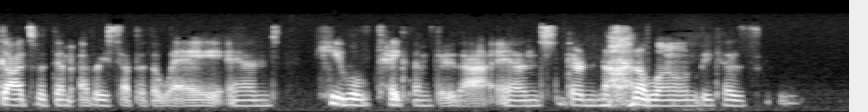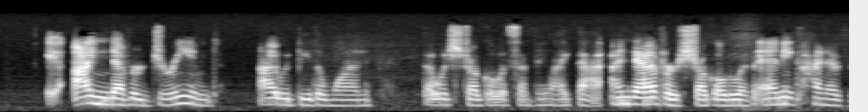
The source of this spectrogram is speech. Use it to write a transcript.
God's with them every step of the way and He will take them through that. And they're not alone because I never dreamed I would be the one that would struggle with something like that. I mm-hmm. never struggled with any kind of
